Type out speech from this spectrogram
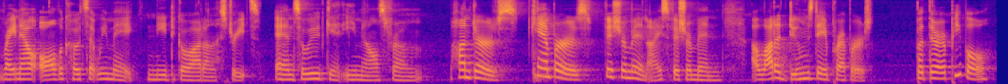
right now, all the coats that we make need to go out on the streets. And so we would get emails from hunters, campers, fishermen, ice fishermen, a lot of doomsday preppers. But there are people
